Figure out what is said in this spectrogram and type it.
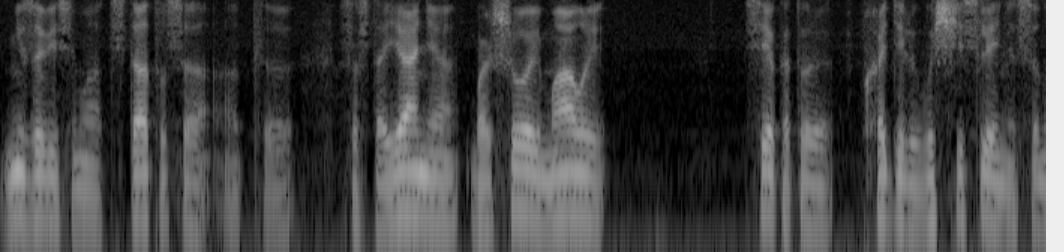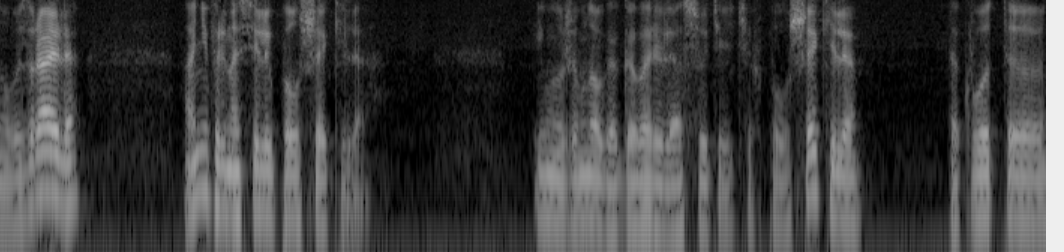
независимо от статуса, от э, состояния, большой, малый, все, которые входили в исчисление сынов Израиля, они приносили полшекеля И мы уже много говорили о сути этих полшекеля. Так вот, э,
